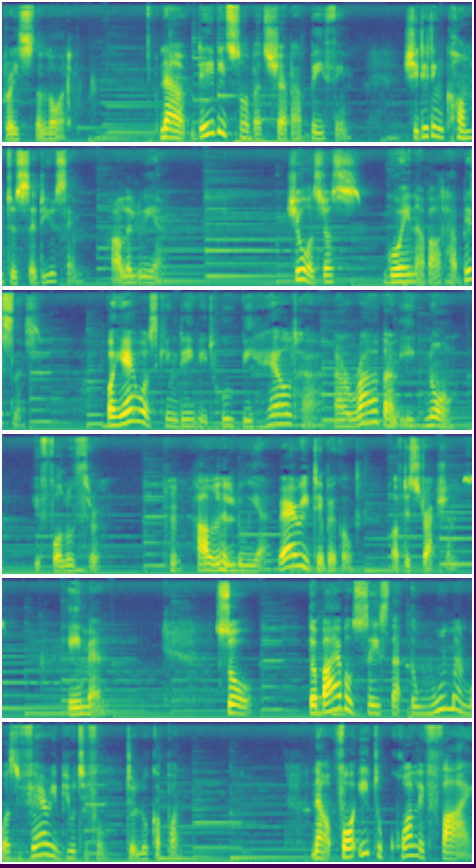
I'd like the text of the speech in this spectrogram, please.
Praise the Lord. Now, David saw Bathsheba bathing. She didn't come to seduce him. Hallelujah. She was just going about her business. But here was King David who beheld her, and rather than ignore, he followed through. Hallelujah. Very typical of distractions. Amen. So, the Bible says that the woman was very beautiful to look upon. Now, for it to qualify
